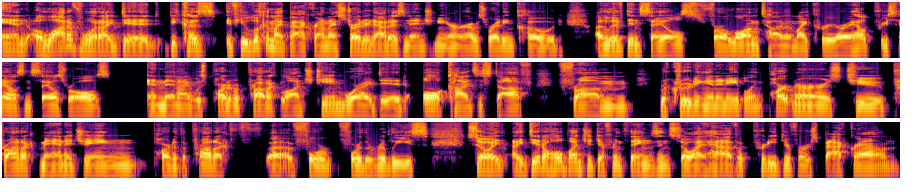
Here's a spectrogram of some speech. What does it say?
And a lot of what I did, because if you look at my background, I started out as an engineer. I was writing code. I lived in sales for a long time in my career. I held pre sales and sales roles. And then I was part of a product launch team where I did all kinds of stuff from recruiting and enabling partners to product managing part of the product uh, for for the release. So I, I did a whole bunch of different things, and so I have a pretty diverse background.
